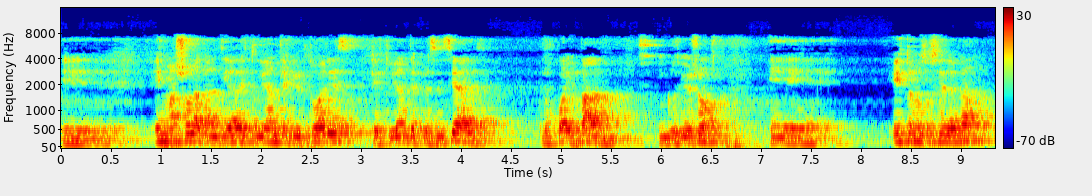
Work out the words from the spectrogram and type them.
Eh, es mayor la cantidad de estudiantes virtuales que estudiantes presenciales, los cuales pagan, inclusive yo. Eh, esto no sucede acá.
